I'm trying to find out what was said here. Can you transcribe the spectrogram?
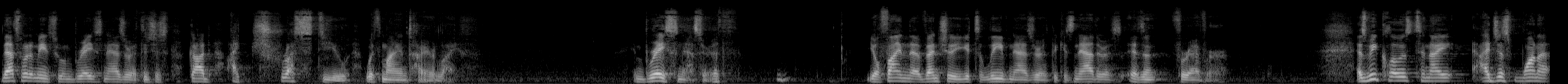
That's what it means to embrace Nazareth. It's just, God, I trust you with my entire life. Embrace Nazareth you'll find that eventually you get to leave Nazareth because Nazareth isn't forever. As we close tonight, I just want to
